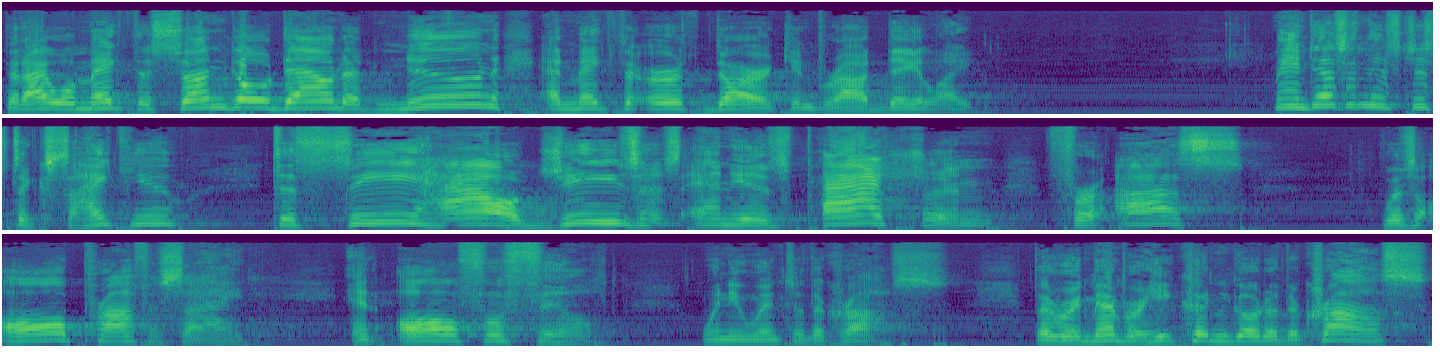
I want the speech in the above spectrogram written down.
that I will make the sun go down at noon and make the earth dark in broad daylight. Man, doesn't this just excite you? To see how Jesus and his passion for us was all prophesied and all fulfilled when he went to the cross. But remember, he couldn't go to the cross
